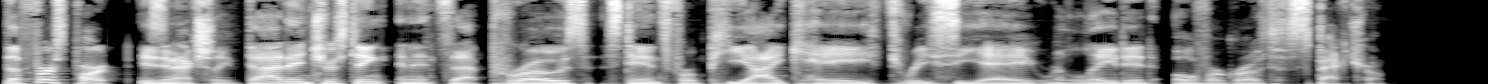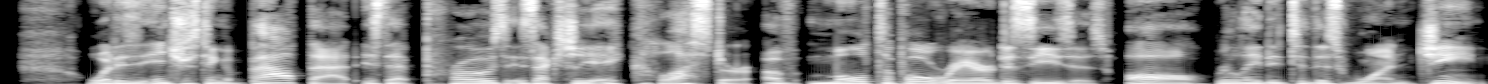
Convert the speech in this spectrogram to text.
The first part isn't actually that interesting, and it's that PROS stands for PIK3CA related overgrowth spectrum. What is interesting about that is that PROS is actually a cluster of multiple rare diseases, all related to this one gene.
